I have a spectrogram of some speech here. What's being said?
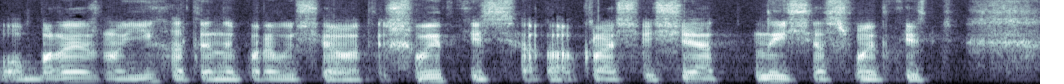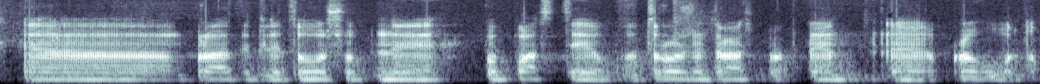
обережно їхати, не перевищувати швидкість, а краще ще нижча швидкість е, брати для того, щоб не попасти в дорожньо транспортне е, пригоду.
